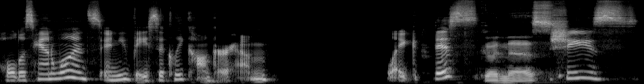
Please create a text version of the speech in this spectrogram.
Hold his hand once, and you basically conquer him. Like this. Goodness. She's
